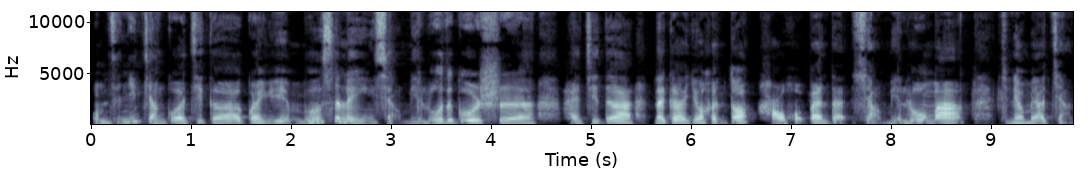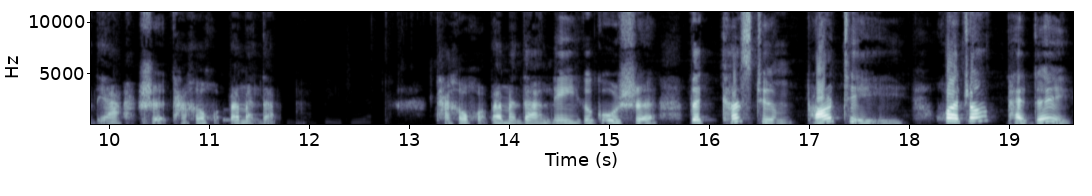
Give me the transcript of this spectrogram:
我们曾经讲过几个关于穆斯林小麋鹿的故事，还记得那个有很多好伙伴的小麋鹿吗？今天我们要讲的呀，是他和伙伴们的，他和伙伴们的另一个故事：The Costume Party，化妆派对。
